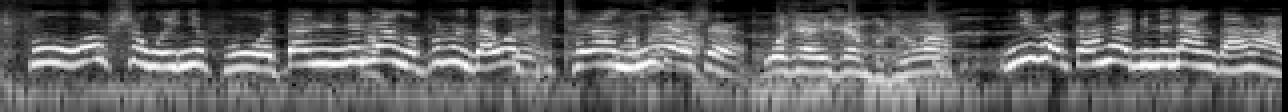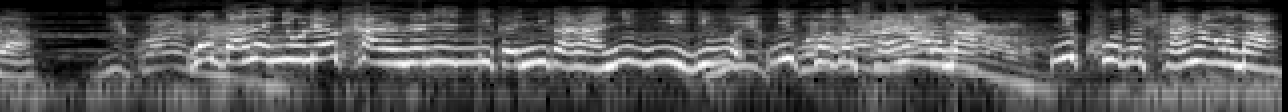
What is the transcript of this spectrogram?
服务，我是为你服务，但是你两个不能在我车上弄这事儿。我现在一身不整了。你说刚才给你两个干啥了？你管？我刚才扭脸看着你，你干你干啥？你你你你裤子穿上了吗？你裤子穿上了吗？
